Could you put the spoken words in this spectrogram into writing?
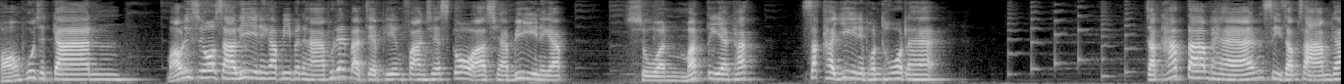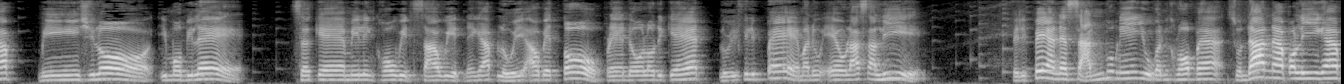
ของผู้จัดการ มาริซิโอซารีนะครับมีปัญหาผู้เล่นบาดเจ็บเพียงฟานเชสโกอาชาบีนะครับส่วนมัตเตียคักซักคายี่ในยพ้นโทษแล้วฮะจัดทัพตามแผน 4-3-3 ครับ มีชิโร่อิโมบิเล่เซอร์เกมิลินโควิดซาวิดนะครับ หลุยอัลเบโต เปรโดโรดิเกส หลุยฟิลิปเป้ มานูเอลลาซาลีเฟลิเป้ อันเดสัน พวกนี้อยู่กันครบฮะ ส่วนด้านนาโปลีครับ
